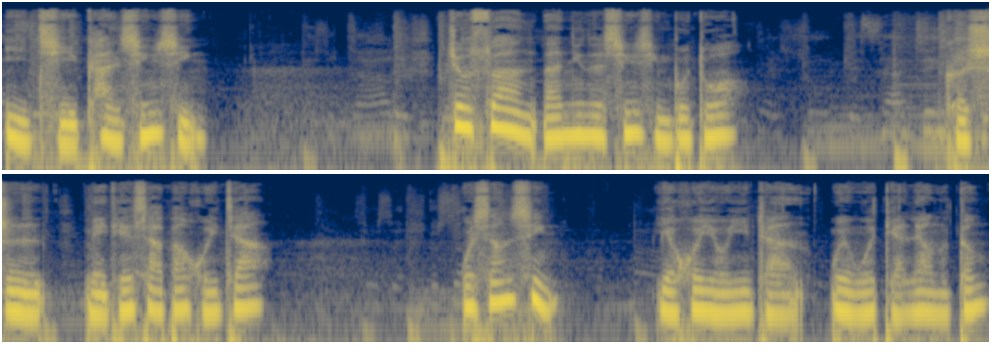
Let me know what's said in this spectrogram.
一起看星星。就算南宁的星星不多，可是每天下班回家，我相信也会有一盏为我点亮的灯。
